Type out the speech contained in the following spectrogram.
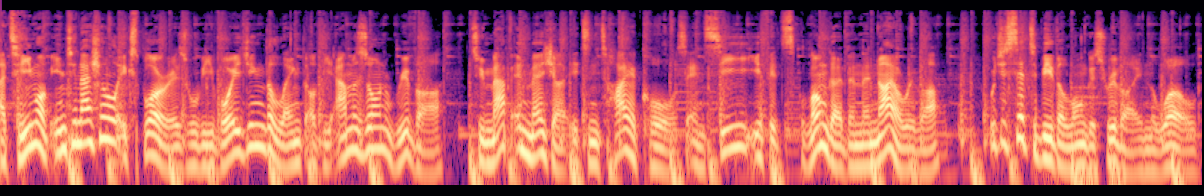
A team of international explorers will be voyaging the length of the Amazon River to map and measure its entire course and see if it's longer than the Nile River, which is said to be the longest river in the world.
